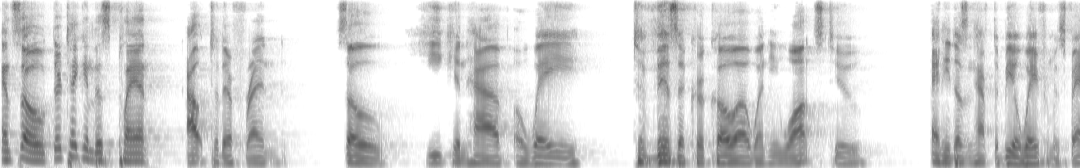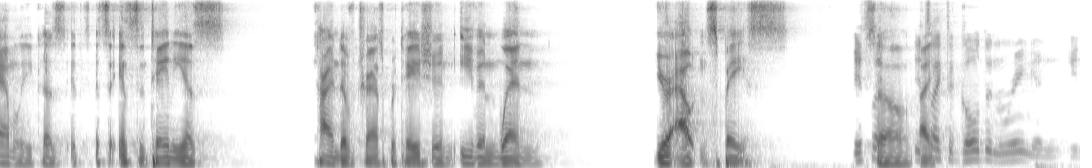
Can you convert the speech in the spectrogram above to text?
And so they're taking this plant out to their friend so he can have a way to visit Krakoa when he wants to and he doesn't have to be away from his family because it's it's an instantaneous kind of transportation even when you're out in space. It's So, like it's I- like the golden ring in in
